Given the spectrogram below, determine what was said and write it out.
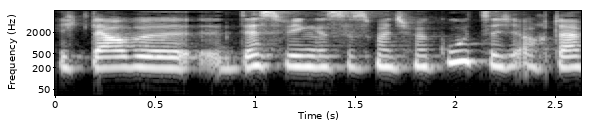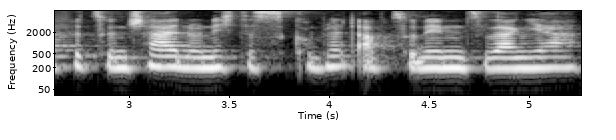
ich glaube, deswegen ist es manchmal gut, sich auch dafür zu entscheiden und nicht das komplett abzulehnen und zu sagen, ja,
